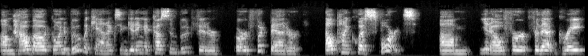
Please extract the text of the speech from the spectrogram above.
um, how about going to boot mechanics and getting a custom boot fit or or footbed or Alpine Quest Sports, um, you know, for for that great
